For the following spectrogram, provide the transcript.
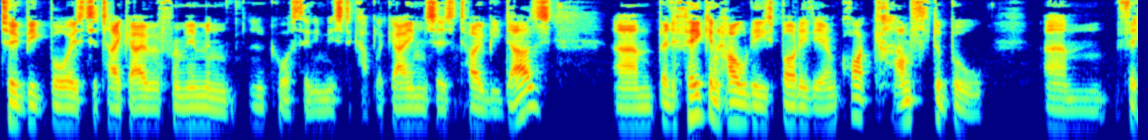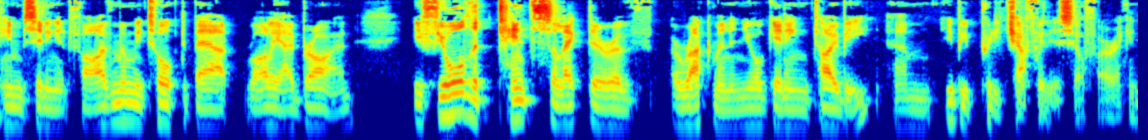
two big boys to take over from him. And, and of course, then he missed a couple of games, as Toby does. Um, but if he can hold his body there, I'm quite comfortable um, for him sitting at five. And when we talked about Riley O'Brien, if you're the 10th selector of a ruckman and you're getting Toby, um, you'd be pretty chuffed with yourself, I reckon.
